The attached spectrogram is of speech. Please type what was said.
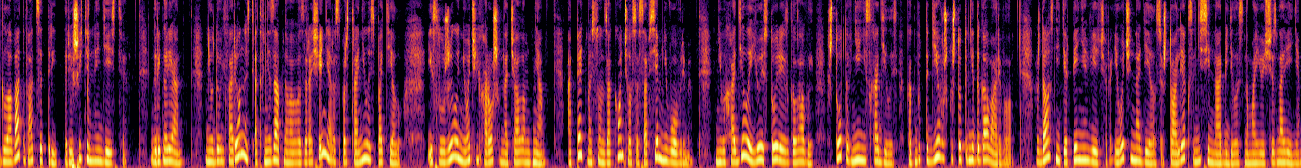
Глава 23. Решительные действия. Григориан. Неудовлетворенность от внезапного возвращения распространилась по телу и служила не очень хорошим началом дня. Опять мой сон закончился совсем не вовремя. Не выходила ее история из головы, что-то в ней не сходилось, как будто девушка что-то не договаривала. Ждал с нетерпением вечера и очень надеялся, что Алекса не сильно обиделась на мое исчезновение,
